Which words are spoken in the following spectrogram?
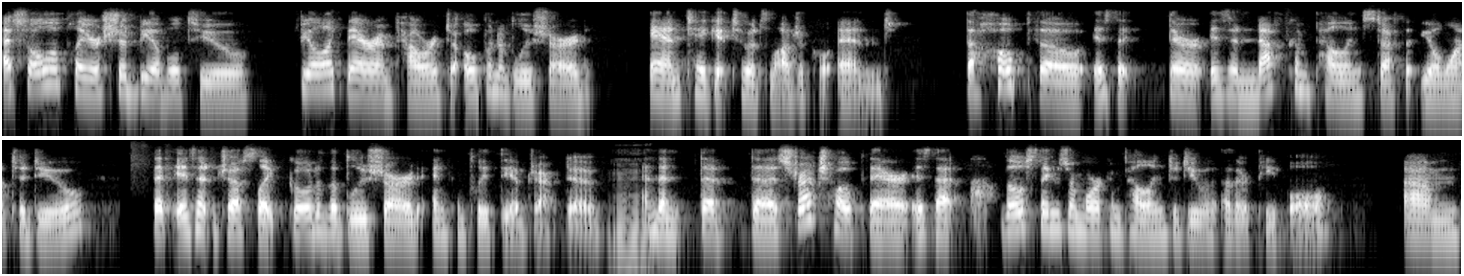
a solo player should be able to feel like they're empowered to open a blue shard and take it to its logical end the hope though is that there is enough compelling stuff that you'll want to do that isn't just like go to the blue shard and complete the objective. Mm. And then the the stretch hope there is that those things are more compelling to do with other people. Um,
